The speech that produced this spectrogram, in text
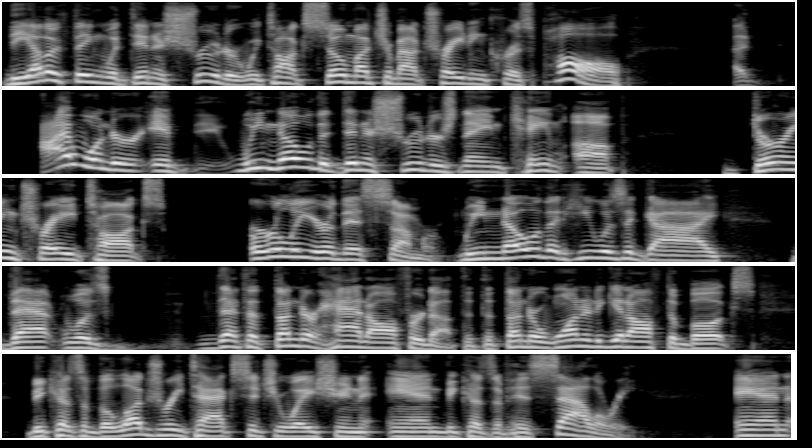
The other thing with Dennis Schroeder, we talk so much about trading Chris Paul. Uh, I wonder if we know that Dennis Schroeder's name came up during trade talks earlier this summer. We know that he was a guy that was that the Thunder had offered up, that the Thunder wanted to get off the books because of the luxury tax situation and because of his salary. And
